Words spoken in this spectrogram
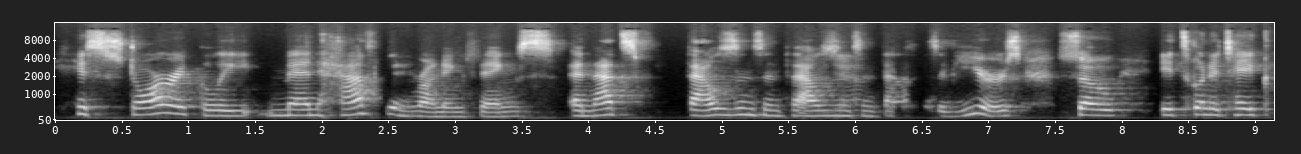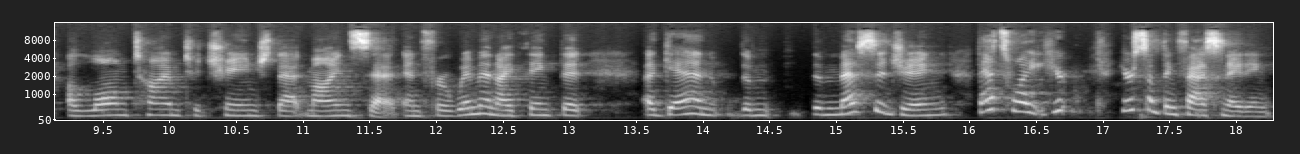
historically men have been running things and that's thousands and thousands yeah. and thousands of years. So it's going to take a long time to change that mindset. And for women, I think that again the the messaging that's why here here's something fascinating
